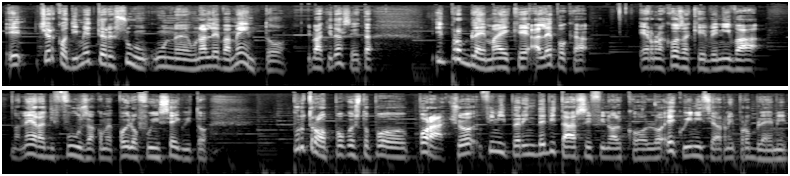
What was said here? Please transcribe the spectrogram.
E cercò di mettere su un, un allevamento di bachi da seta. Il problema è che all'epoca era una cosa che veniva, non era diffusa come poi lo fu in seguito. Purtroppo questo po- poraccio finì per indebitarsi fino al collo e qui iniziarono i problemi.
